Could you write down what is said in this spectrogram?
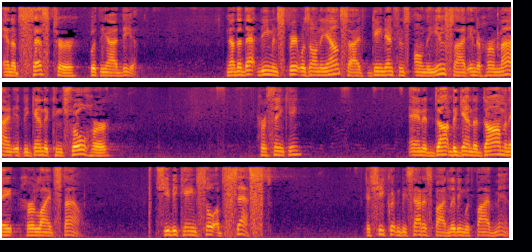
and obsessed her with the idea. Now that that demon spirit was on the outside, gained entrance on the inside into her mind, it began to control her, her thinking, and it do- began to dominate her lifestyle. She became so obsessed that she couldn't be satisfied living with five men.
